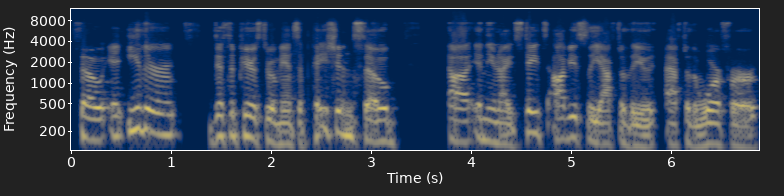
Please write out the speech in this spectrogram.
So it either disappears through emancipation. So uh, in the United States, obviously after the after the war for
